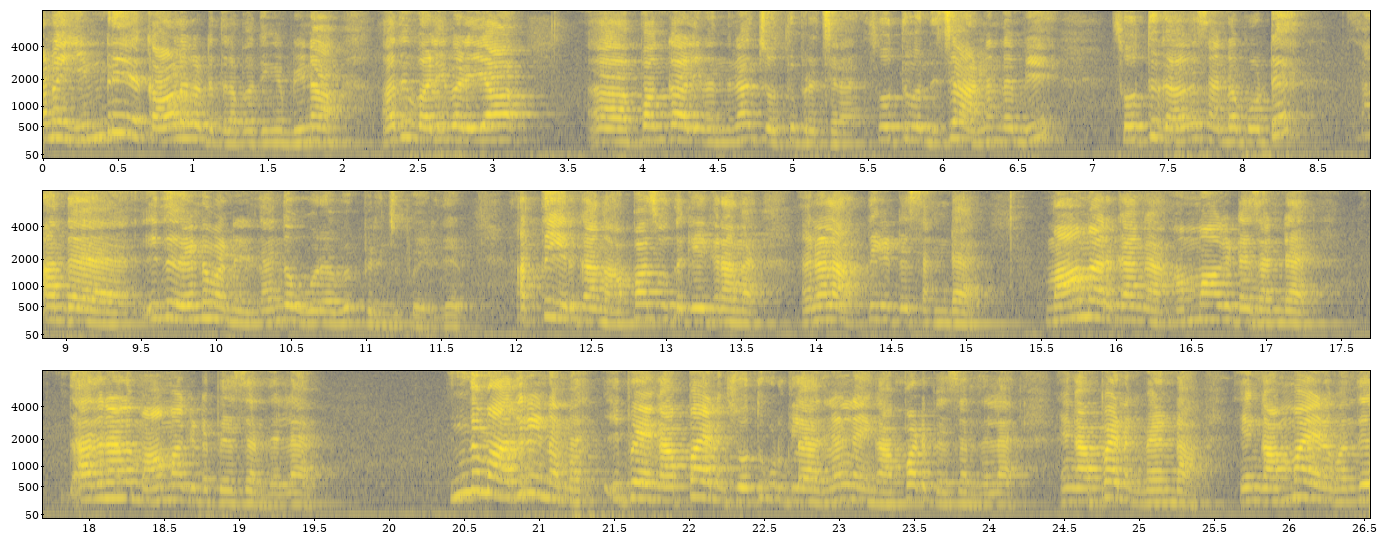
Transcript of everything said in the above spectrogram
ஆனால் இன்றைய காலகட்டத்தில் பார்த்திங்க அப்படின்னா அது வழி வழியாக பங்காளி வந்துன்னா சொத்து பிரச்சனை. சொத்து வந்துச்சு அண்ணன் தம்பி சொத்துக்காக சண்டை போட்டு அந்த இது என்ன பண்ணிடுது? அந்த உறவு பிரிஞ்சு போயிடுது. அத்தை இருக்காங்க அப்பா சொத்தை கேட்குறாங்க அதனால் அத்தைக்கிட்ட சண்டை. மாமா இருக்காங்க அம்மா கிட்ட சண்டை. அதனால் மாமா கிட்ட பேசுறதில்ல. இந்த மாதிரி நம்ம இப்போ எங்கள் அப்பா எனக்கு சொத்து கொடுக்கல அதனால நான் எங்கள் அப்பாட்ட பேசுகிறதில்ல எங்கள் அப்பா எனக்கு வேண்டாம். எங்கள் அம்மா எனக்கு வந்து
